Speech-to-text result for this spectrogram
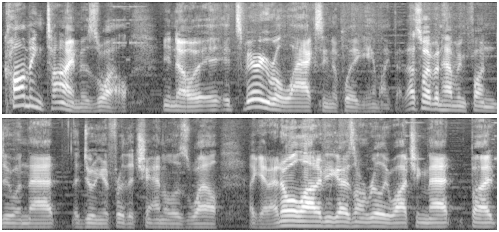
calming time as well. You know, it, it's very relaxing to play a game like that. That's why I've been having fun doing that, uh, doing it for the channel as well. Again, I know a lot of you guys aren't really watching that, but,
